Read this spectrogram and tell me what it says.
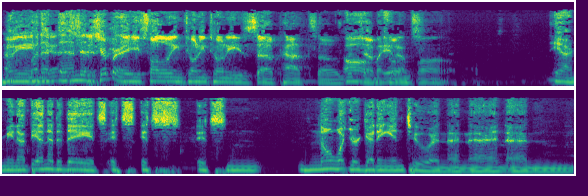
I mean, But at the end of the- Shipper, he's following Tony Tony's uh, path, so good Oh, job, mahirap. Tones. Oh. Yeah, I mean, at the end of the day, it's it's it's it's know what you're getting into, and and and and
